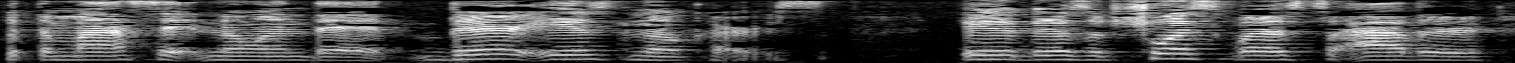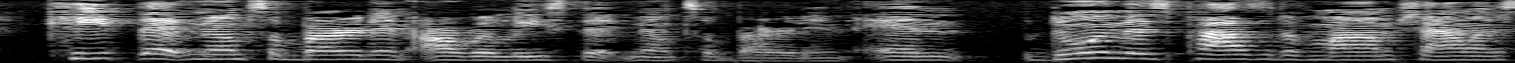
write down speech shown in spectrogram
with the mindset knowing that there is no curse it, there's a choice for us to either keep that mental burden or release that mental burden. And doing this positive mom challenge,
